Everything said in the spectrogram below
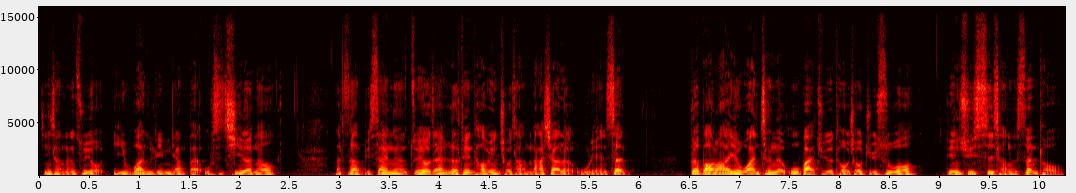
进场人数有一万零两百五十七人哦。那这场比赛呢，最后在乐天桃园球场拿下了五连胜，德保拉也完成了五百局的投球局数哦，连续四场的胜投。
